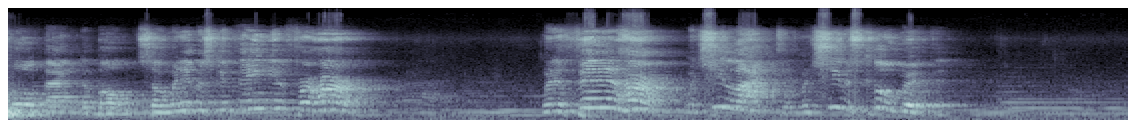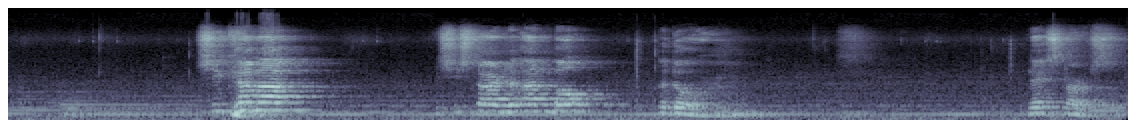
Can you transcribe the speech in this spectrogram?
pulled back the bolt. So when it was convenient for her, when it fitted her, when she liked it, when she was cool with it, she come up and she started to unbolt the door. Next verse.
